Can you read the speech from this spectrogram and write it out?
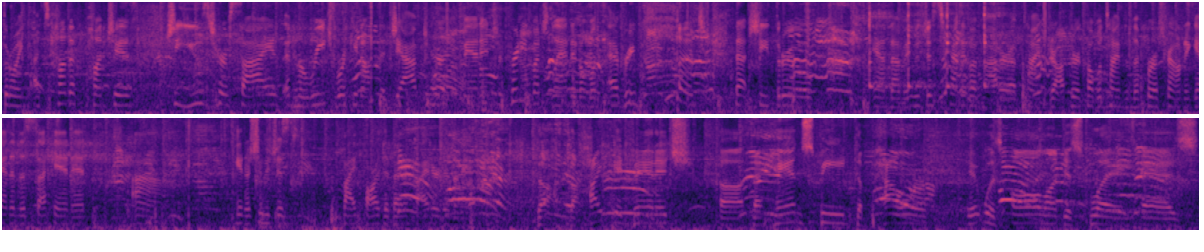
throwing a ton of punches. She used her size and her reach, working off the jab to her advantage. She pretty much landed almost every punch that she threw. And um, it was just kind of a matter of time. Dropped her a couple times in the first round, again in the second. And, um, you know, she was just by far the better fighter tonight. The, the height advantage, uh, the hand speed, the power, it was all on display as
